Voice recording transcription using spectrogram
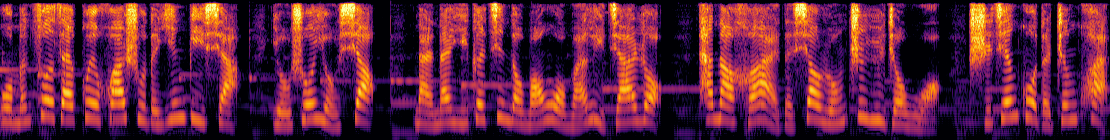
我们坐在桂花树的荫蔽下，有说有笑。奶奶一个劲的往我碗里夹肉，她那和蔼的笑容治愈着我。时间过得真快，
